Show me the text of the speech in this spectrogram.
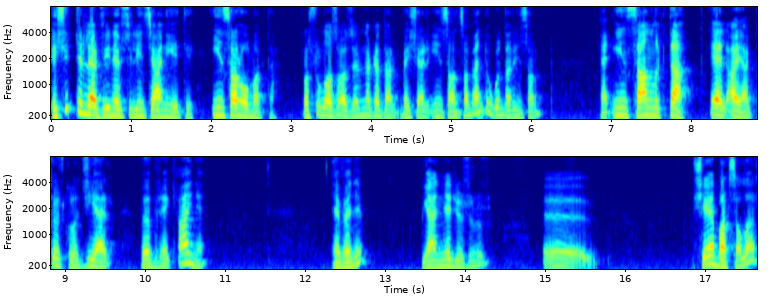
Eşittirler fi nefsil insaniyeti. İnsan olmakta. Resulullah sallallahu aleyhi ve sellem ne kadar beşer insansa ben de o kadar insanım. Yani insanlıkta el, ayak, göz, kulak, ciğer, böbrek aynı. Efendim? Yani ne diyorsunuz? Ee, şeye baksalar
